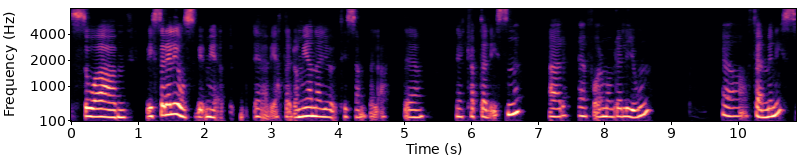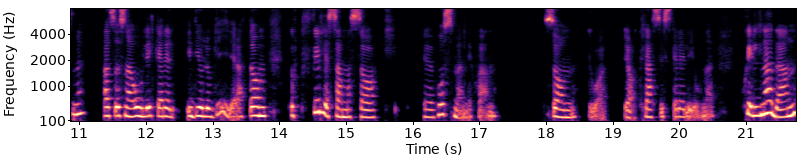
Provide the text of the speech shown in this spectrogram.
Så um, vissa religionsvetare de menar ju till exempel att eh, kapitalism är en form av religion. Ja, feminism, alltså sådana olika ideologier, att de uppfyller samma sak eh, hos människan som då, ja, klassiska religioner. Skillnaden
